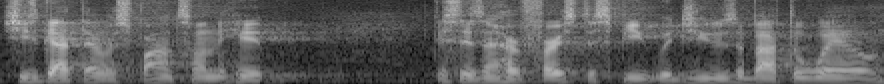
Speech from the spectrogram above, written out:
She's got that response on the hip. This isn't her first dispute with Jews about the well.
